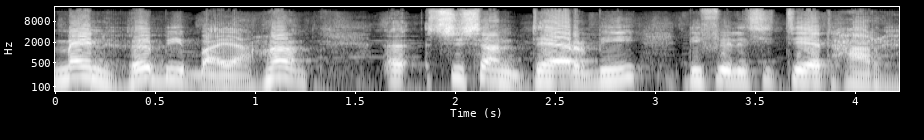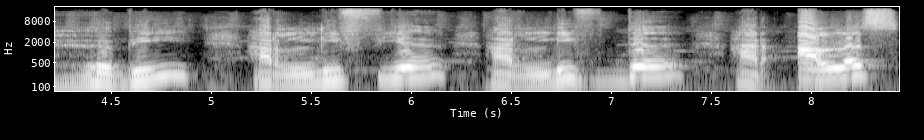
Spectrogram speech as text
Mijn hubby bij huh? uh, Susan Derby, die feliciteert haar hubby, haar liefje, haar liefde, haar alles.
